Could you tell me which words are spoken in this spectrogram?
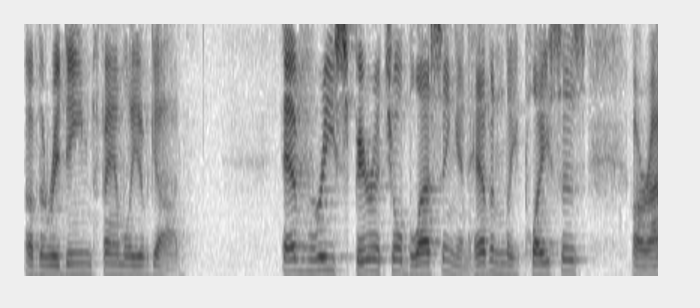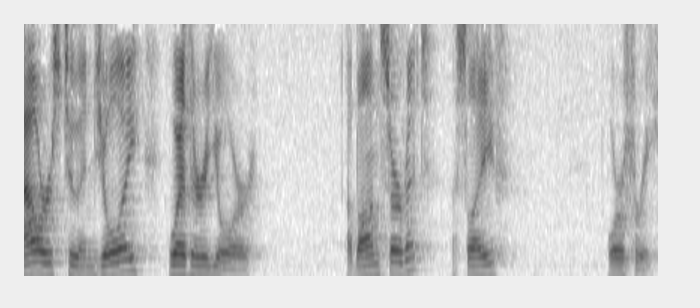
of the redeemed family of God. Every spiritual blessing in heavenly places are ours to enjoy, whether you're a bondservant, a slave, or a free.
